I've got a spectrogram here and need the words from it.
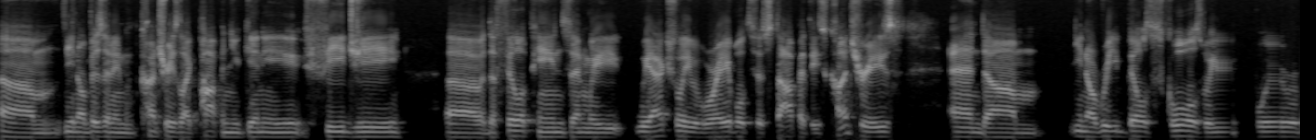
Um, you know, visiting countries like Papua New Guinea, Fiji, uh, the Philippines, and we we actually were able to stop at these countries and um, you know rebuild schools. We we were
